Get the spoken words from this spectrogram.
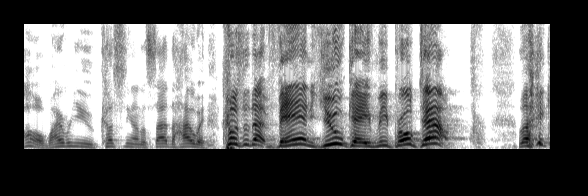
Oh, why were you cussing on the side of the highway? Because of that van you gave me broke down. like,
